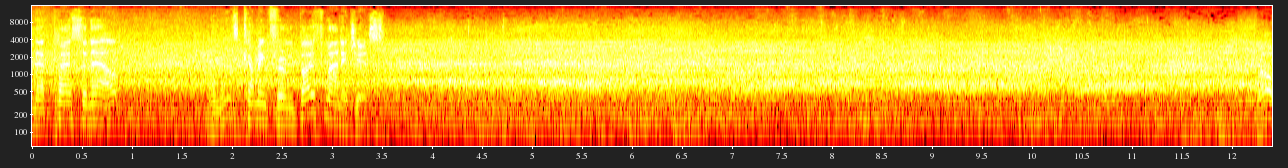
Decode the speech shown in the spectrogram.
uh, personnel, and that's coming from both managers. Well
